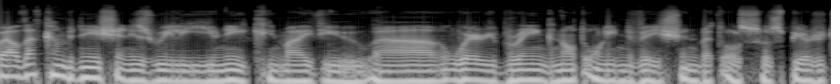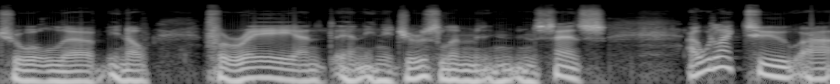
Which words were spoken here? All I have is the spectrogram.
well, that combination is really unique in my view, uh, where you bring not only innovation but also spiritual, uh, you know, foray and, and in Jerusalem in, in sense. I would like to uh,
